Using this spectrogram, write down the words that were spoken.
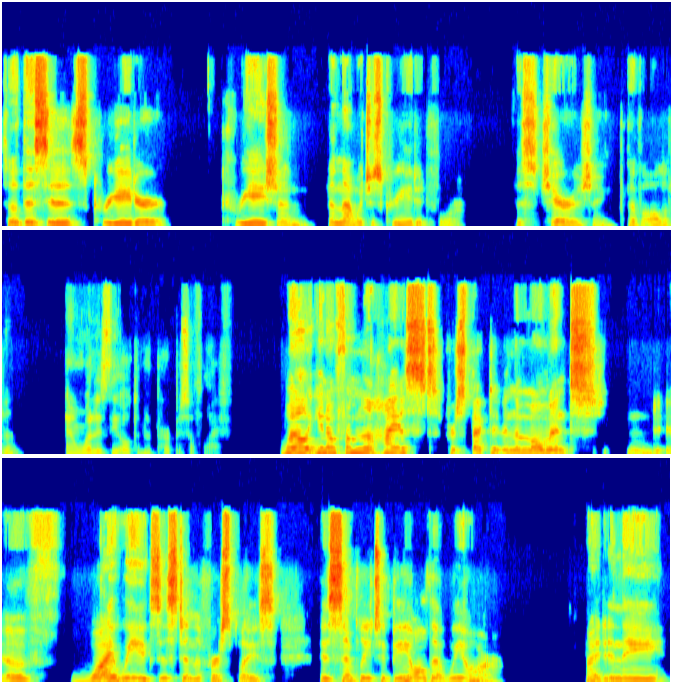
So, this is creator, creation, and that which is created for, this cherishing of all of it. And what is the ultimate purpose of life? Well, you know, from the highest perspective, in the moment of why we exist in the first place, is simply to be all that we are right? In the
